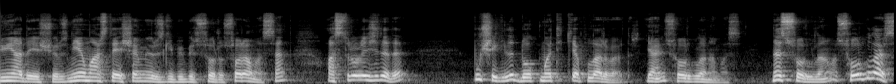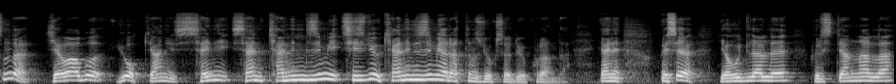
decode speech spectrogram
dünyada yaşıyoruz? Niye Mars'ta yaşamıyoruz gibi bir soru soramazsan astrolojide de bu şekilde dogmatik yapılar vardır. Yani sorgulanamaz. Nasıl sorgulanamaz? Sorgularsın da cevabı yok. Yani seni sen kendinizi mi siz diyor kendinizi mi yarattınız yoksa diyor Kur'an'da. Yani mesela Yahudilerle, Hristiyanlarla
